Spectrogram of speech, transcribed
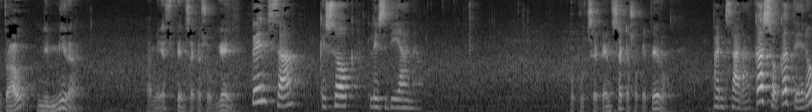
Total, ni em mira. A més, pensa que sóc gay. Pensa que sóc lesbiana. O potser pensa que sóc hetero. Pensarà que sóc hetero?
